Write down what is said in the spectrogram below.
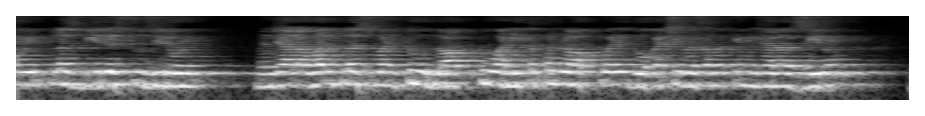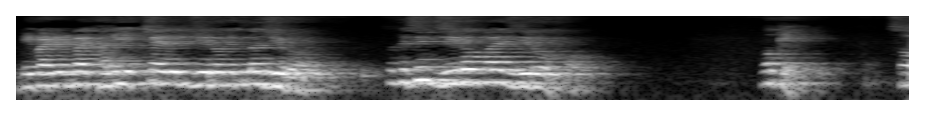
होईल प्लस बी रेस टू आला one plus one to log two आणि इथं लॉग टू आहे. दोघांची वजाबाकी म्हणजे आला झिरो डिवायडेड बाय खाली एकच्या ऐवजी झिरो घेतलं zero so this is zero by zero form okay so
